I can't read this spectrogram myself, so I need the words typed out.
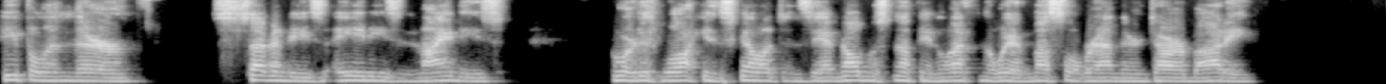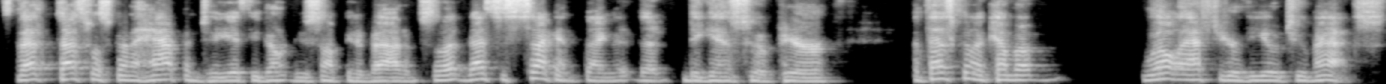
people in their 70s, 80s, and 90s who are just walking skeletons. They have almost nothing left in the way of muscle around their entire body. That, that's what's going to happen to you if you don't do something about it. So that, that's the second thing that, that begins to appear. But that's going to come up well after your VO2 max.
